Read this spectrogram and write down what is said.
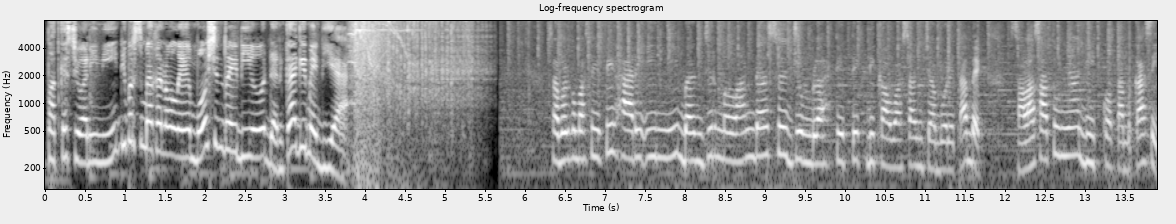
podcast cuan ini dipersembahkan oleh Motion Radio dan KG Media. Sahabat Kompas TV, hari ini banjir melanda sejumlah titik di kawasan Jabodetabek, salah satunya di Kota Bekasi.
